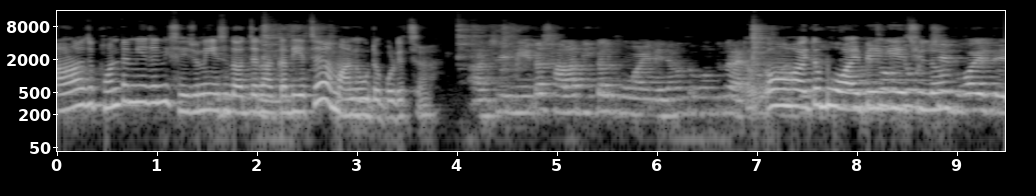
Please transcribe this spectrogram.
আমরা হচ্ছে ফোনটা নিয়ে যায়নি সেই জন্যই এসে দরজা ধাক্কা দিয়েছে আর মানু উঠে পড়েছে। আর সেই মেয়েটা সারা বিকাল ঘুমায়নি জানো তো বন্ধুরা? ও হয়তো ভয় পেয়ে গিয়েছিল। ভয়েতে।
